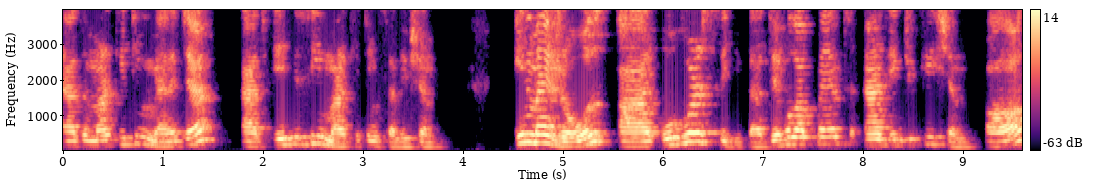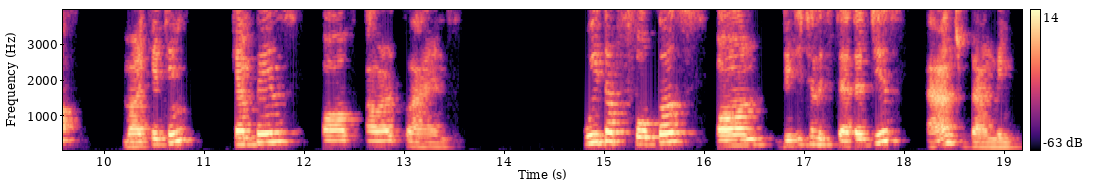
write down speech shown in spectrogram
as a marketing manager at ABC Marketing Solution. In my role, I oversee the development and education of marketing campaigns of our clients with a focus on digital strategies and branding.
